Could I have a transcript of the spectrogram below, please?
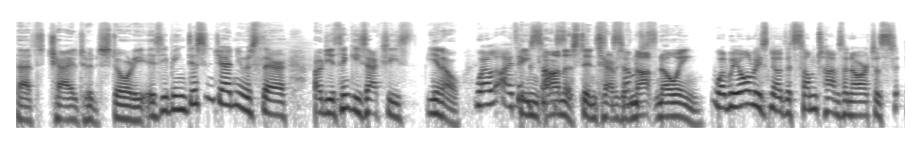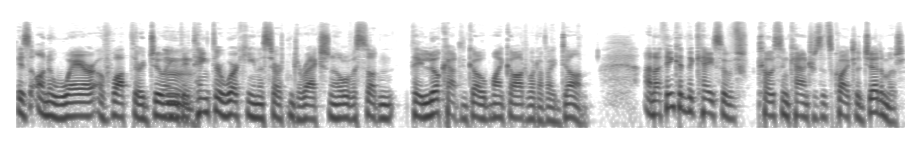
that childhood story. Is he being disingenuous there, or do you think he's actually, you know, Well, I think being some- honest in terms some- of not knowing? Well, we always know that sometimes an artist is unaware of what they're doing. They Mm. think they're working in a certain direction. All of a sudden, they look at it and go, "My God, what have I done?" And I think in the case of Close Encounters, it's quite legitimate.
